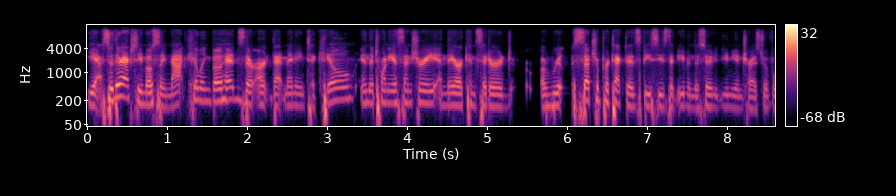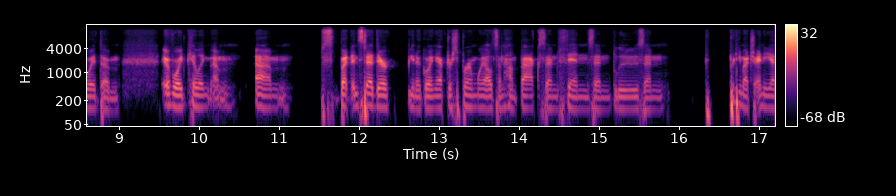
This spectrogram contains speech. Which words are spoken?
Yeah, so they're actually mostly not killing bowheads. There aren't that many to kill in the 20th century, and they are considered a re- such a protected species that even the Soviet Union tries to avoid them, avoid killing them. Um, but instead, they're you know going after sperm whales and humpbacks and fins and blues and pretty much any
